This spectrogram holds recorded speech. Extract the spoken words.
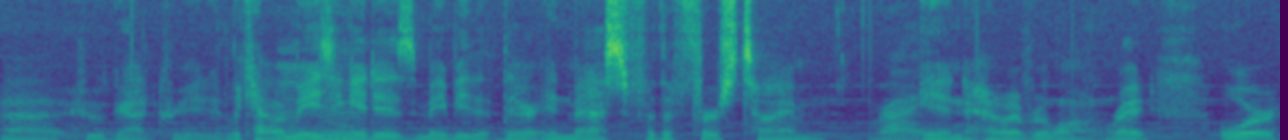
uh, who God created. Look how amazing it is maybe that they're in Mass for the first time Mm-hmm. Right. in however long, right? Or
